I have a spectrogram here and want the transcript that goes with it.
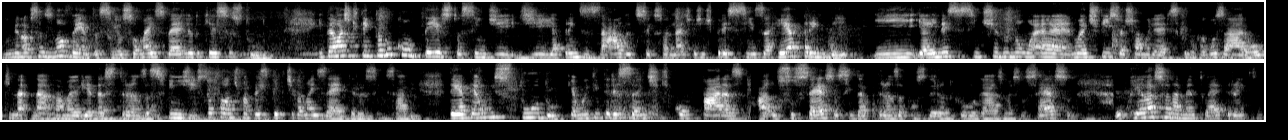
1990, assim, eu sou mais velha do que esse estudo. Então, acho que tem todo um contexto, assim, de, de aprendizado de sexualidade que a gente precisa reaprender, e, e aí, nesse sentido, não é, não é difícil achar mulheres que nunca gozaram, ou que na, na, na, maioria das transas fingem. Estou falando de uma perspectiva mais hétero, assim, sabe? Tem até um estudo que é muito interessante que compara o sucesso, assim, da transa, considerando que o orgasmo é sucesso. O relacionamento hétero entre,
